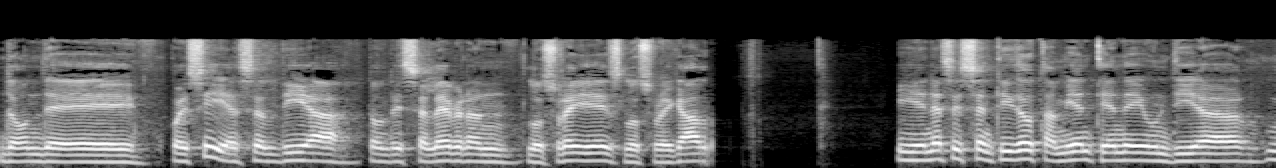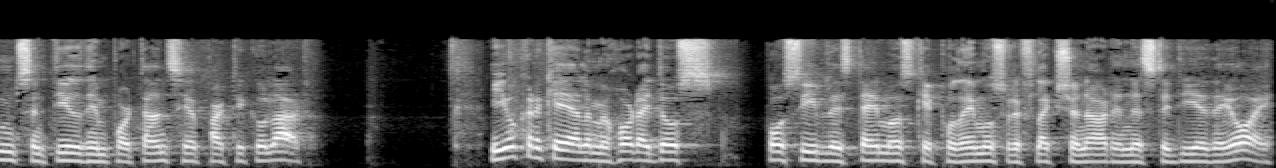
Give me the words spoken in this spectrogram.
donde, pues sí, es el día donde celebran los reyes, los regalos. Y en ese sentido también tiene un día, un sentido de importancia particular. Y yo creo que a lo mejor hay dos posibles temas que podemos reflexionar en este día de hoy.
